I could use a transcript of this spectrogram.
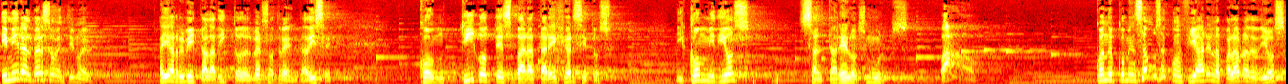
Y mira el verso 29. Ahí arribita, al ladito del verso 30, dice, contigo desbarataré ejércitos y con mi Dios saltaré los muros. ¡Wow! Cuando comenzamos a confiar en la palabra de Dios,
